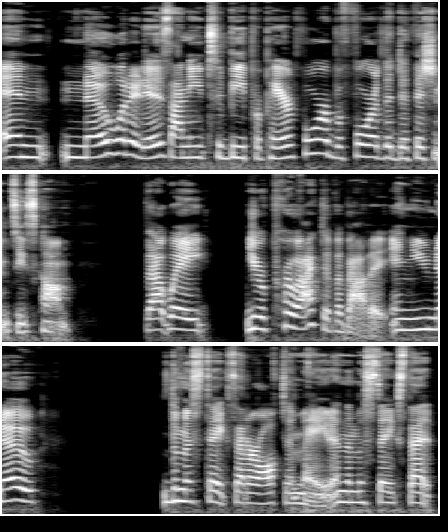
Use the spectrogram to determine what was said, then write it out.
and know what it is I need to be prepared for before the deficiencies come. That way, you're proactive about it and you know the mistakes that are often made and the mistakes that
